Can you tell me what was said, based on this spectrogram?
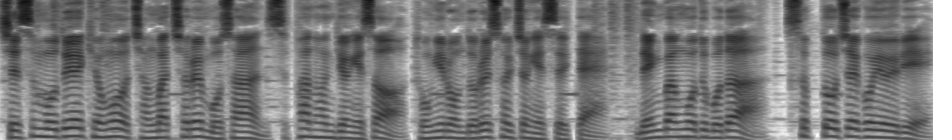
제습 모드의 경우 장마철을 모사한 습한 환경에서 동일 온도를 설정했을 때 냉방 모드보다 습도 제거 효율이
